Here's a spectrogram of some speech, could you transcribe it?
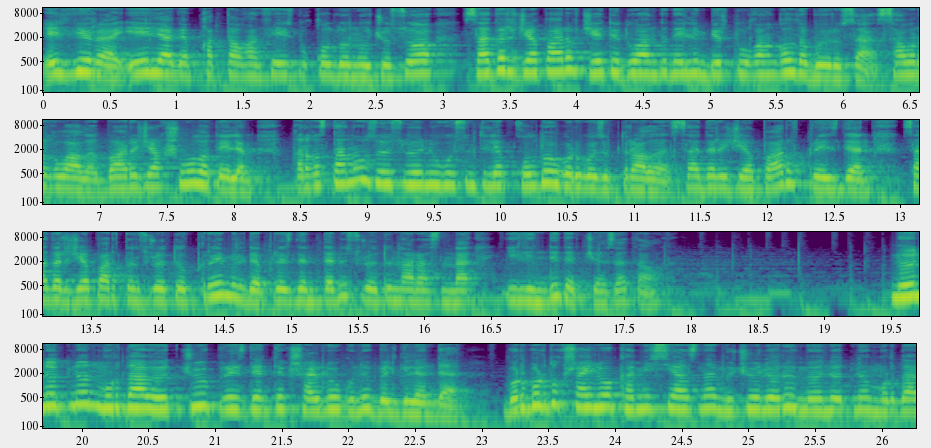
эльвира эля деп катталган фейсбук колдонуучусу садыр жапаров жети дубандын элин бир тууган кылды буйруса. Сабыр кылалы баары жакшы болот элим кыргызстаныбыз өсүп өнүгүүсүн тилеп колдоо көргөзүп туралы. Садыр жапаров президент. Садыр жапаровдун сүрөтү кремльде президенттердин сүрөтүнүн арасында илинди деп жазат ал. Мөөнөтүнөн мурда өтчү президенттик шайлоо күнү белгиленди борбордук шайлоо комиссиясынын мүчөлөрү мөөнөтүнөн мурда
